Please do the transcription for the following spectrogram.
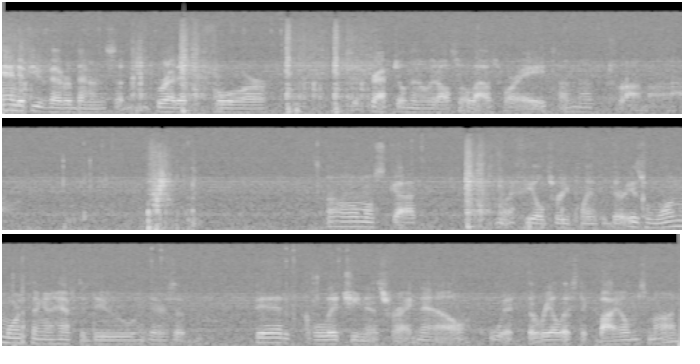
And if you've ever been on a subreddit for Civcraft, you'll know it also allows for a ton of drama. I Almost got my fields replanted. There is one more thing I have to do. There's a bit of glitchiness right now with the realistic biomes mod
